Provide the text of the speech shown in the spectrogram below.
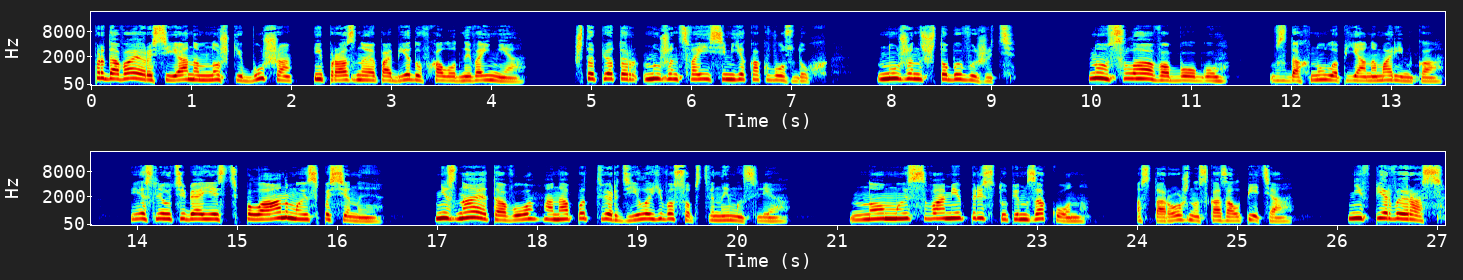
продавая россиянам ножки Буша и празднуя победу в холодной войне. Что Петр нужен своей семье как воздух. Нужен, чтобы выжить. «Ну, слава богу!» — вздохнула пьяна Маринка. «Если у тебя есть план, мы спасены. Не зная того, она подтвердила его собственные мысли. «Но мы с вами приступим закон», — осторожно сказал Петя. «Не в первый раз»,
